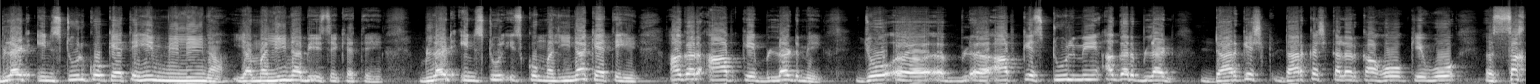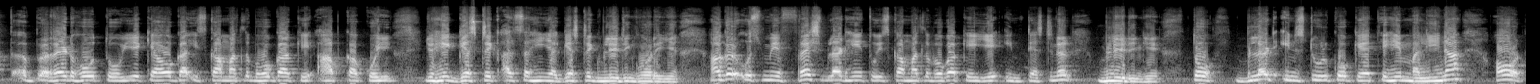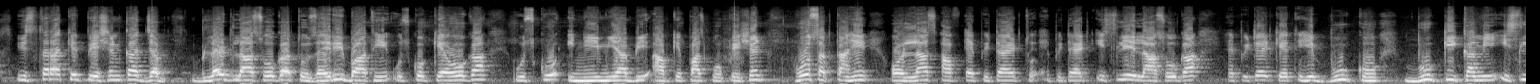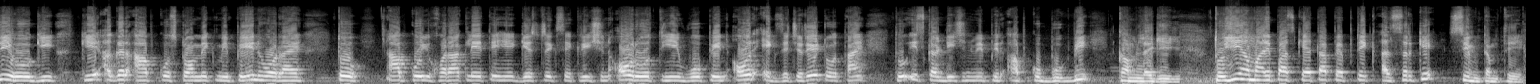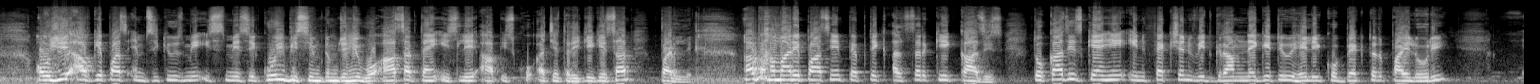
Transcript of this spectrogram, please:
ब्लड इंस्टूल को कहते हैं मिलीना या मलीना भी इसे कहते हैं। ब्लड इंस्टूल इसको मलीना कहते हैं। अगर आपके ब्लड में जो आपके स्टूल में अगर ब्लड डार्किश डार्कश कलर का हो कि वो सख्त रेड हो तो ये क्या होगा? इसका मतलब होगा कि आपका कोई जो है गैस्ट्रिक अल्सर है या गैस्ट्रिक ब्लीडिंग हो रही है। अगर उसमें फ्रेश ब्लड है तो इसका मतलब होगा कि ये इंटेस्टिनल ब्लीडिंग है। तो ब्लड इंस्टूल को कहते हैं मलीना। और इस तरह के पेशेंट का जब ब्लड लॉस होगा तो जहरी बात है, उसको क्या होगा? उसको इनीमिया भी आपके पास वो पेशेंट हो सकता है और लॉस ऑफ़ एपिटाइट तो एपिटाइट इसलिए लॉस होगा। एपिटाइट कहते हैं भूख को। भूख की कमी इसलिए होगी कि अगर आपको स्टोमिक में पेन हो रहा है तो आप कोई खुराक लेते हैं गैस्ट्रिक सेक्रेशन और होती है, वो पेन और एग्जेचरेट होता है तो इस कंडीशन में फिर आपको भूख भी कम लगेगी। तो ये हमारे पास कहता पेप्टिक अल्सर के सिम्टम थे। और ये आपके पास एमसीक्यूज में, इसमें से कोई भी सिम्टम जो है, वो आ सकता है, इसलिए आप इसको अच्छे तरीके के साथ पढ़ ले। अब हमारे पास है पेप्टिक अल्सर के काजिज तो काजिज क्या है? Infection with gram negative helicobacter pylori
